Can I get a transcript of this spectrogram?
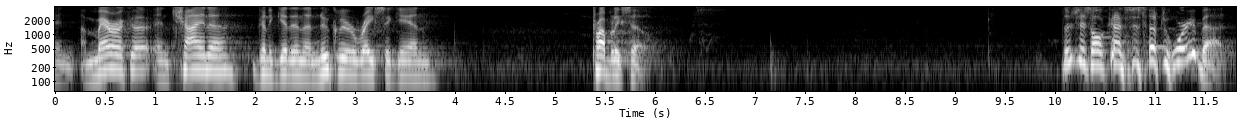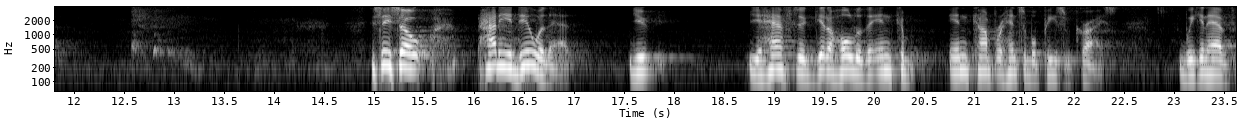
and America and China going to get in a nuclear race again? Probably so. There's just all kinds of stuff to worry about. You see, so how do you deal with that? You, you have to get a hold of the incom- incomprehensible peace of Christ. We can have,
